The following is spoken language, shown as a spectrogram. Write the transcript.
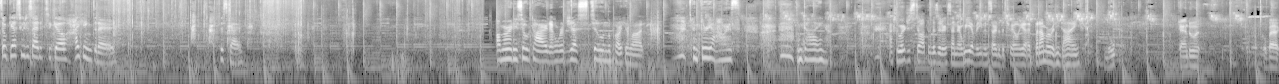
So guess who decided to go hiking today? This guy. I'm already so tired and we're just still in the parking lot. It's been three hours. I'm dying. Actually, we're just still at the visitor center. We haven't even started the trail yet, but I'm already dying. Nope. Can't do it. Go back.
